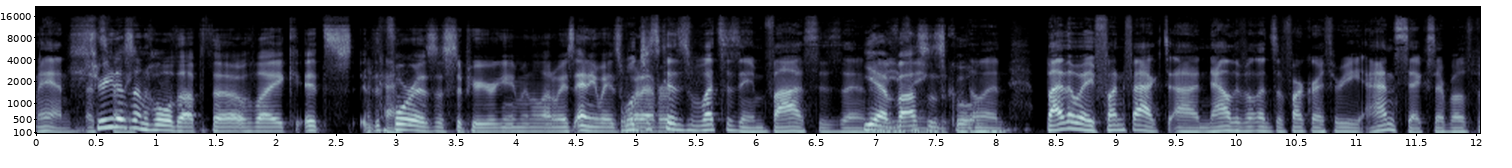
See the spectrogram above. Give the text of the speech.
Man, Three funny. doesn't hold up though. Like it's the Okay. four is a superior game in a lot of ways. Anyways, Well, just because what's his name, Vaas is an Yeah, Vaas is cool. Villain. By the way, fun fact: uh, now the villains of Far Cry three and six are both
